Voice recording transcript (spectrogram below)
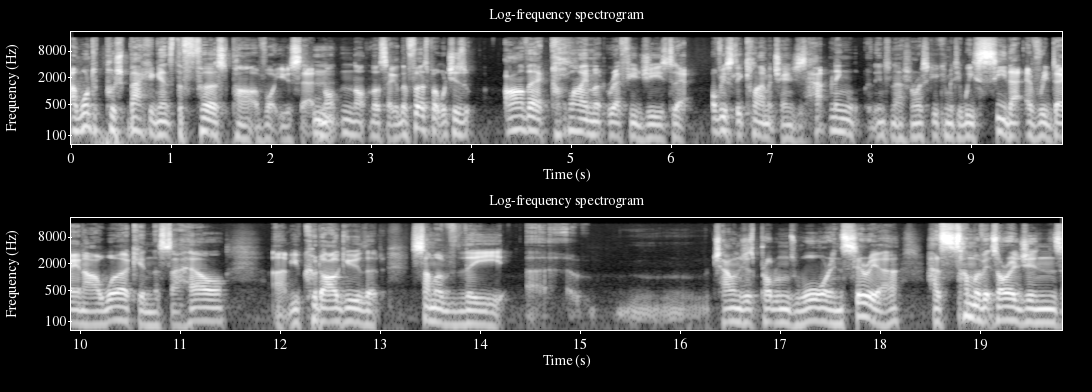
I want to push back against the first part of what you said, not not the second. The first part, which is, are there climate refugees today? Obviously, climate change is happening. The International Rescue Committee, we see that every day in our work in the Sahel. Um, you could argue that some of the uh, challenges, problems, war in Syria has some of its origins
